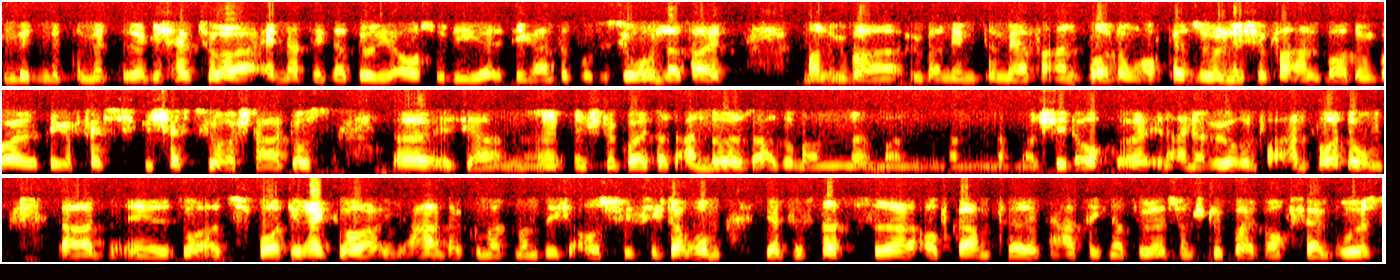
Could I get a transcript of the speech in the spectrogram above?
mit, mit, mit äh, Geschäftsführer ändert sich natürlich auch so die, die ganze Position. Das heißt, man über, übernimmt mehr Verantwortung, auch persönliche Verantwortung, weil der Geschäftsführerstatus äh, ist ja ein, ein, Stück weit was anderes. Also man, man, man, man steht auch äh, in einer höheren Verantwortung. Ja, äh, so als Sportdirektor, ja, da kümmert man sich ausschließlich darum. Jetzt ist das äh, Aufgabenfeld, hat sich natürlich so ein Stück weit noch vergrößert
